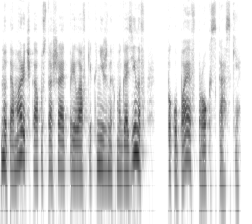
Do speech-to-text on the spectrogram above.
но Тамарочка опустошает прилавки книжных магазинов, покупая впрок сказки.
